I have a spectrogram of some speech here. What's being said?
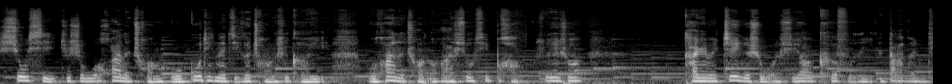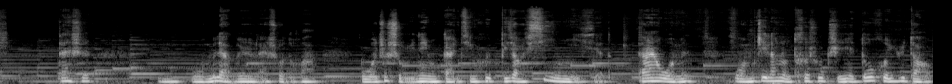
休息，就是我换了床，我固定的几个床是可以，我换了床的话休息不好，所以说，他认为这个是我需要克服的一个大问题。但是，嗯，我们两个人来说的话，我就属于那种感情会比较细腻一些的。当然，我们我们这两种特殊职业都会遇到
